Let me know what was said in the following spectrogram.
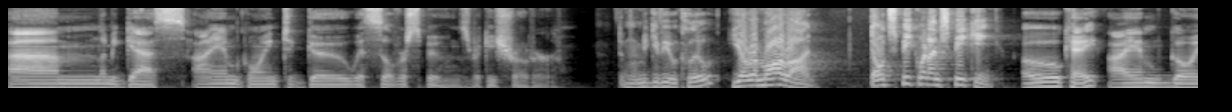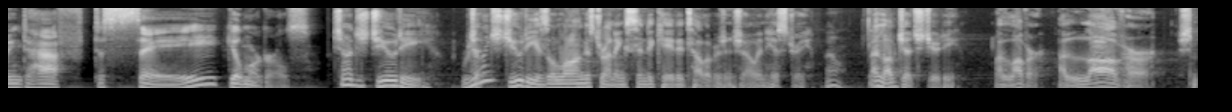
Um, let me guess. I am going to go with Silver Spoons, Ricky Schroder. Let me give you a clue. You're a moron. Don't speak when I'm speaking. Okay, I am going to have to say Gilmore Girls. Judge Judy. Really? Judge Judy is the longest running syndicated television show in history. Well, I love Judge Judy. I love her. I love her. She's,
